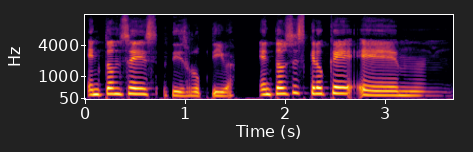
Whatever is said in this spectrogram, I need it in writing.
Entonces, disruptiva. Entonces creo que em,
